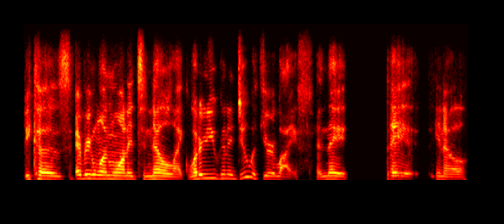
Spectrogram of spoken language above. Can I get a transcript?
because everyone wanted to know like what are you going to do with your life and they they you know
